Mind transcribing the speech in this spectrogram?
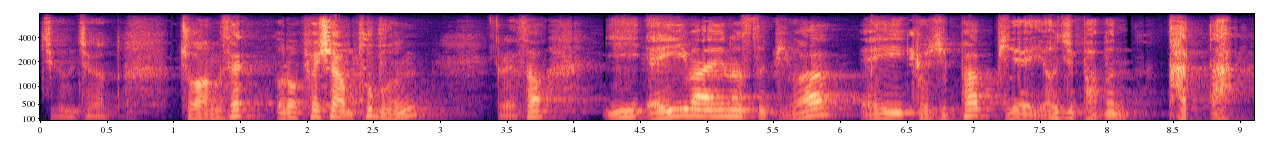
지금 제가 주황색으로 표시한 부분. 그래서 이 A-B와 A 교집합 B의 여집합은 같다.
